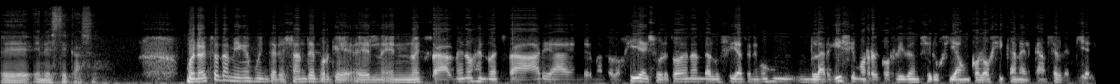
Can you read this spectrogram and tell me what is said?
eh, en este caso? Bueno, esto también es muy interesante porque en, nuestra, al menos en nuestra área, en dermatología y sobre todo en Andalucía, tenemos un larguísimo recorrido en cirugía oncológica en el cáncer de piel.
